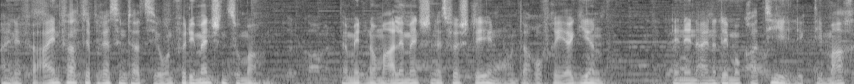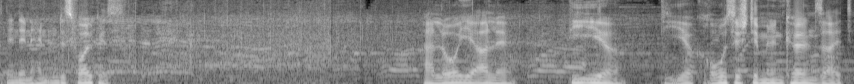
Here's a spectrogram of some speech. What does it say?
eine vereinfachte Präsentation für die Menschen zu machen, damit normale Menschen es verstehen und darauf reagieren. Denn in einer Demokratie liegt die Macht in den Händen des Volkes. Hallo ihr alle, die ihr, die ihr große Stimmen in Köln seid.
